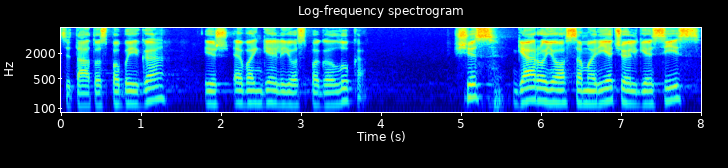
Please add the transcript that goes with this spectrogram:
Citatos pabaiga iš Evangelijos pagal Luką. Šis gerojo samariečio elgesys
